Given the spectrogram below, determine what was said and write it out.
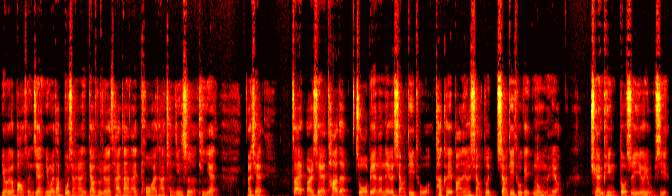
有一个保存键，因为它不想让你调出这个菜单来破坏它沉浸式的体验，而且。在，而且它的左边的那个小地图，它可以把那个小图小地图给弄没有，全屏都是一个游戏，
